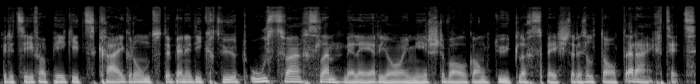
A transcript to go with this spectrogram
Bei der CVP gibt es keinen Grund, den Benedikt Würth auszuwechseln, weil er ja im ersten Wahlgang deutlich das beste Resultat erreicht hat.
